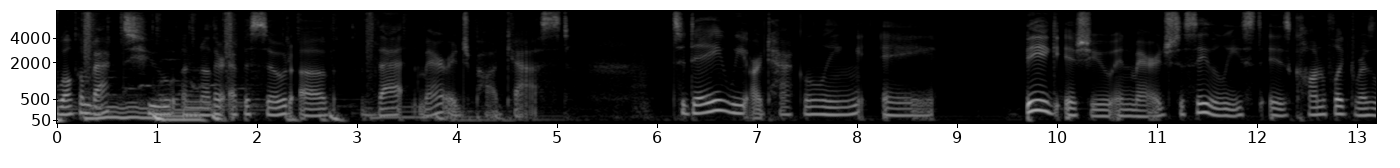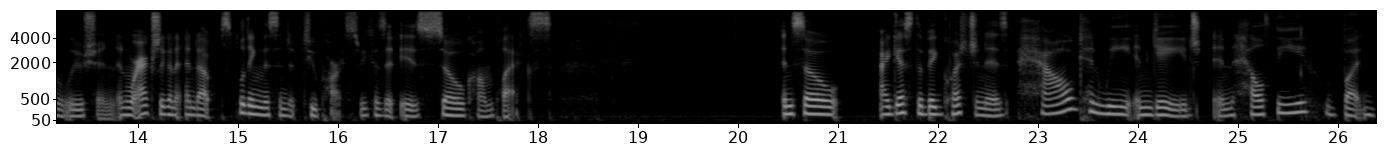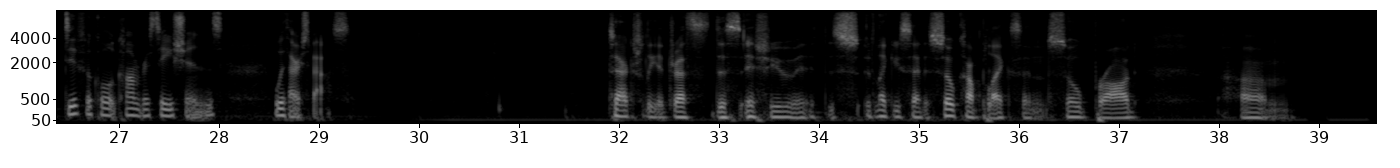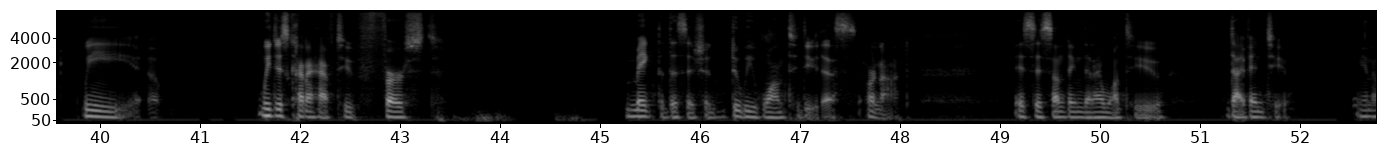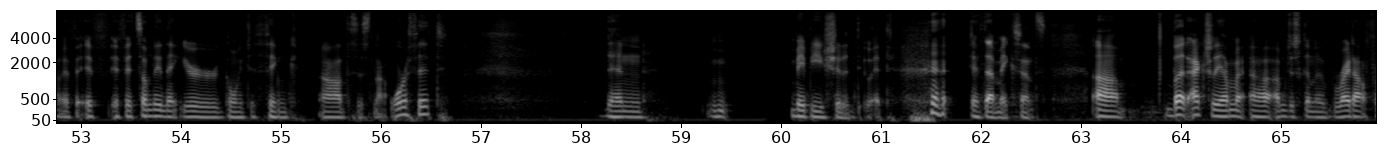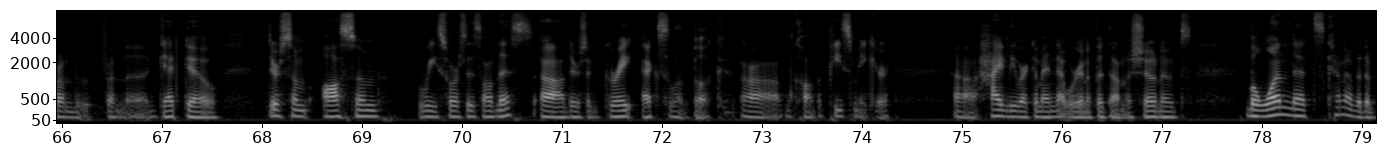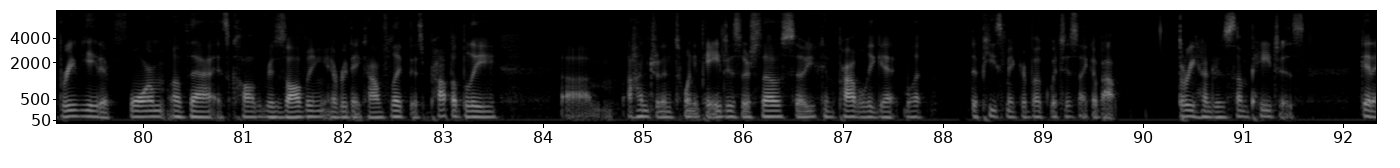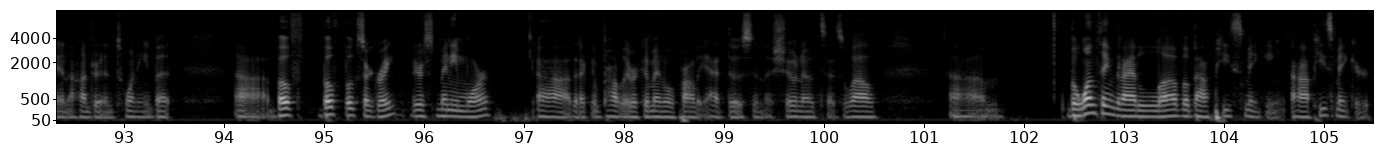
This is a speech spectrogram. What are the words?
welcome back to another episode of That Marriage Podcast. Today, we are tackling a big issue in marriage, to say the least, is conflict resolution. And we're actually going to end up splitting this into two parts because it is so complex. And so, I guess the big question is how can we engage in healthy but difficult conversations with our spouse? To actually address this issue, it's like you said, it's so complex and so broad. Um, we we just kind of have to first make the decision: Do we want to do this or not? Is this something that I want to dive into. You know, if if if it's something that you're going to think, oh, this is not worth it, then maybe you shouldn't do it, if that makes sense. Um, but actually, I'm uh, I'm just gonna write out from the from the get go. There's some awesome resources on this. Uh, there's a great, excellent book um, called The Peacemaker. Uh, highly recommend that. We're gonna put down the show notes. But one that's kind of an abbreviated form of that is called Resolving Everyday Conflict. It's probably um, 120 pages or so. So you can probably get what the Peacemaker book, which is like about 300 some pages, get in 120. But uh, both both books are great. There's many more uh, that I can probably recommend. We'll probably add those in the show notes as well. Um, but one thing that I love about peacemaking, uh, Peacemaker,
